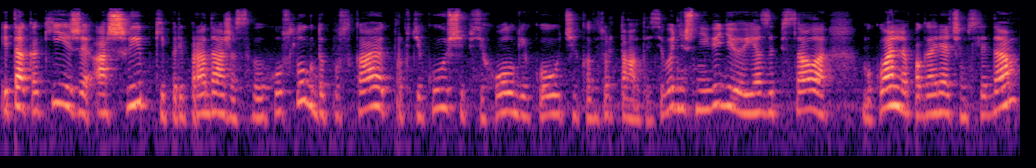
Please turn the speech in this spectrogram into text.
Итак, какие же ошибки при продаже своих услуг допускают практикующие психологи, коучи, консультанты? Сегодняшнее видео я записала буквально по горячим следам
